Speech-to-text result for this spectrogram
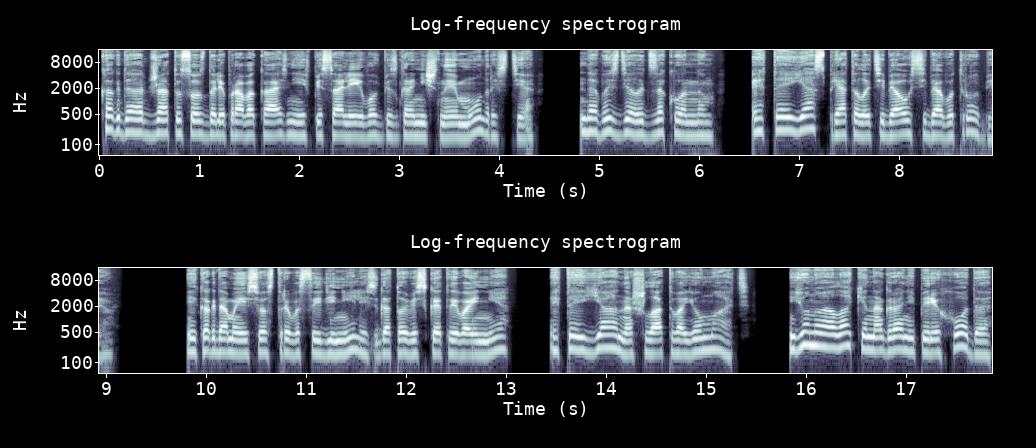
Когда Джату создали право казни и вписали его в безграничные мудрости, дабы сделать законным, это я спрятала тебя у себя в утробе. И когда мои сестры воссоединились, готовясь к этой войне, это я нашла твою мать, юную Алаки на грани перехода,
